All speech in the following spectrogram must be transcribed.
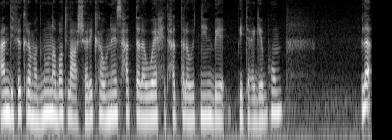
عندي فكرة مجنونة بطلع أشاركها وناس حتى لو واحد حتى لو اتنين بتعجبهم لا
